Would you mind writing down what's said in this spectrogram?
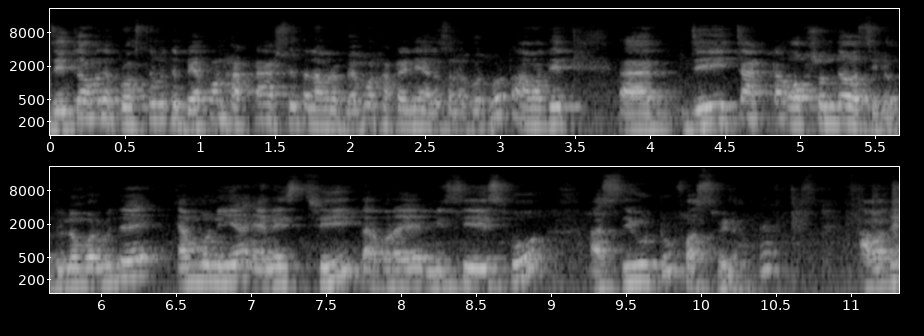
যেহেতু আমাদের প্রশ্নের মধ্যে ব্যাপন হারটা আসছে, তাহলে আমরা ব্যাপন হারটা নিয়ে আলোচনা করব। তো আমাদের যেই চারটা অপশন দেওয়া ছিল, দুই নম্বর মধ্যে অ্যামোনিয়া এনএইচ থ্রি তারপরে মিসিএস ফোর আর সিউ টু ফসফিনা হ্যাঁ? আমাদের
